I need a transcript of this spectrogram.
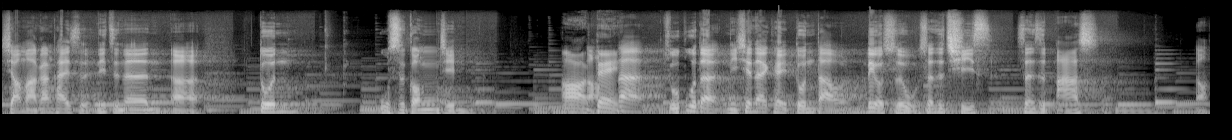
小马刚开始，你只能呃蹲五十公斤，哦，对，那逐步的，你现在可以蹲到六十五，甚至七十，甚至八十，哦，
